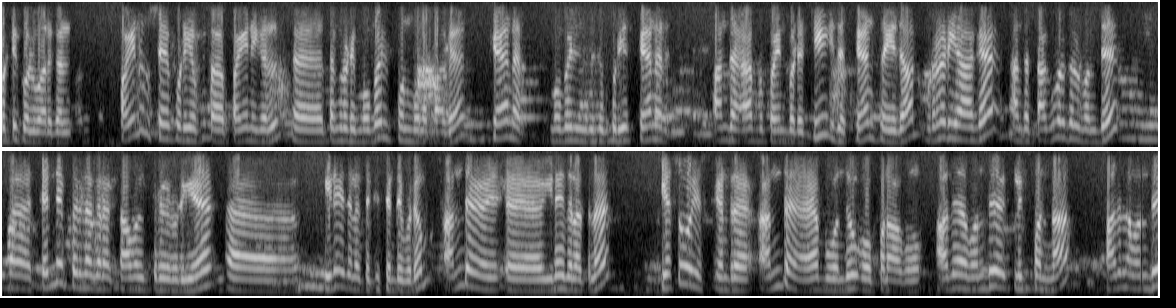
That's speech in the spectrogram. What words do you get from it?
ஒட்டிக் கொள்வார்கள் பயணம் செய்யக்கூடிய ப- பயணிகள் தங்களுடைய மொபைல் போன் மூலமாக ஸ்கேனர் மொபைல் இருக்கக்கூடிய ஸ்கேனர் அந்த ஆப் பயன்படுத்தி இதை ஸ்கேன் செய்தால் உடனடியாக அந்த தகவல்கள் வந்து சென்னை பெருநகர காவல்துறையினுடைய இணையதளத்துக்கு சென்றுவிடும். அந்த இணையதளத்துல எஸ்ஓஎஸ் என்ற அந்த ஆப் வந்து ஓபன் ஆகும். அதை வந்து கிளிக் பண்ணா அதுல வந்து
